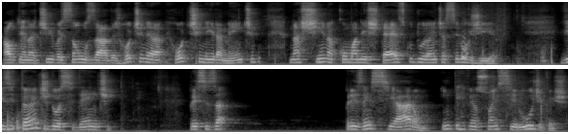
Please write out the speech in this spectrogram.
alternativas são usadas rotineira, rotineiramente na China como anestésico durante a cirurgia. Visitantes do Ocidente precisa, presenciaram intervenções cirúrgicas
